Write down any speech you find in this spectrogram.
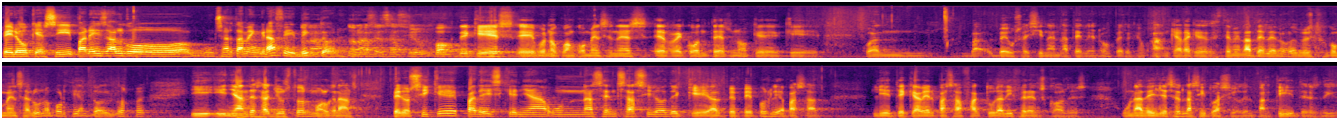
però que sí pareix algo certament gràfic, Víctor. Dona, dona la sensació un poc de que és, eh, bueno, quan comencen els, els recomptes, no? que, que quan va, veus així en la tele, no? Perquè, encara que estem en la tele, no? Després comença l'1%, el 2%, i, i hi ha desajustos molt grans. Però sí que pareix que hi ha una sensació de que al PP pues, li ha passat, li té que haver passat factura diferents coses. Una d'elles és la situació del partit, és a dir,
